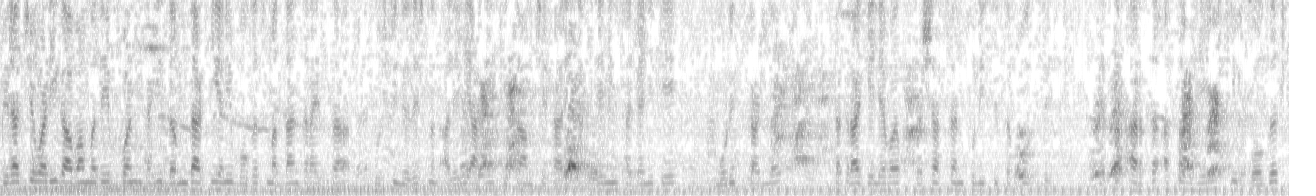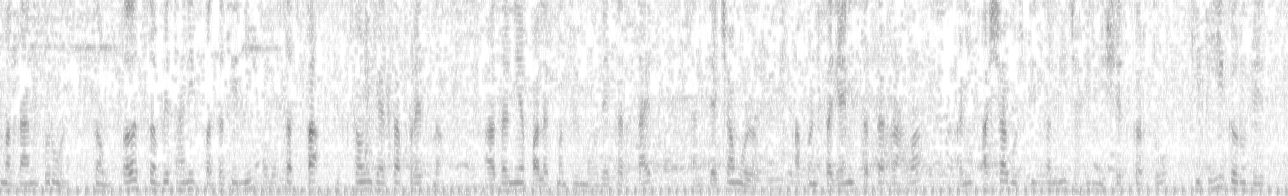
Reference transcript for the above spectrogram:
विराचेवाडी गावामध्ये पण काही दमदाटी आणि बोगस मतदान करायचा गोष्टी निदर्शनात आलेल्या आहेत. तिथं आमचे कार्यकर्त्यांनी सगळ्यांनी ते मोडीत काढलं तक्रार केल्यावर प्रशासन पोलीस तिथं पोहोचले. याचा अर्थ असा आहे की बोगस मतदान करून असंवैधानिक असंविधानिक पद्धतीने सत्ता हिसकावून घ्यायचा प्रयत्न आदरणीय पालकमंत्री महोदय करतायत आणि त्याच्यामुळं आपण सगळ्यांनी सतर्क राहावा आणि अशा गोष्टीचा मी जाहीर निषेध करतो. कितीही करू देत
